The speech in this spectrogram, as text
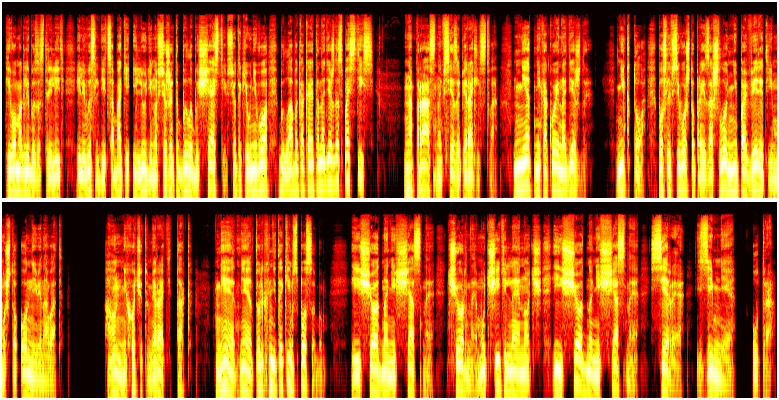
Его могли бы застрелить или выследить собаки и люди, но все же это было бы счастье, все-таки у него была бы какая-то надежда спастись. Напрасны все запирательства. Нет никакой надежды. Никто после всего, что произошло, не поверит ему, что он не виноват. А он не хочет умирать, так? Нет, нет, только не таким способом. И еще одна несчастная, черная, мучительная ночь, и еще одно несчастное, серое, зимнее утро.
